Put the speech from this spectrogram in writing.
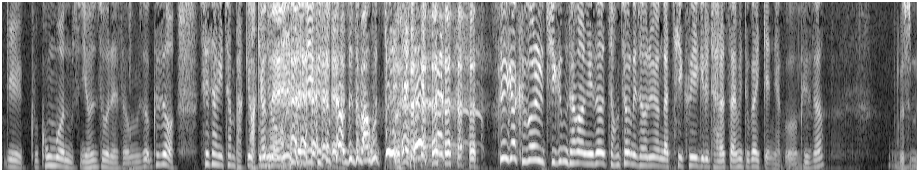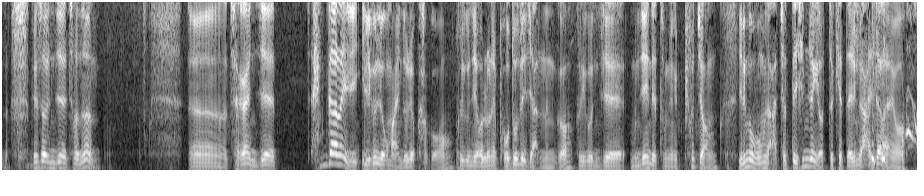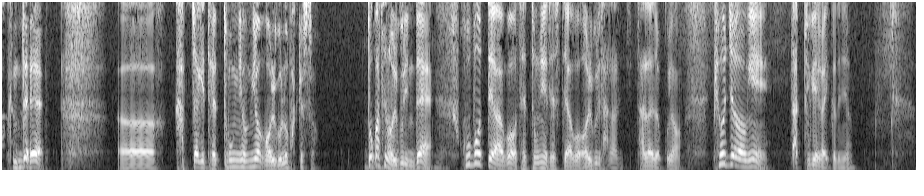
그게 그 공무원 무슨 연수원에서 그래서 그래서 세상이 참 바뀌었군요. 그랬더니 그쪽 사람들도 막 웃더래. 그러니까 그걸 지금 상황에서 정청래 전 의원 같이 그 얘기를 잘할 사람이 누가 있겠냐고. 그래서 그렇습니다. 그래서 이제 저는 어 제가 이제 행간을 읽- 읽으려고 많이 노력하고 그리고 이제 언론에 보도되지 않는 거 그리고 이제 문재인 대통령의 표정 이런 거 보면 아 저때 심정이 어떻겠다 이런 거 알잖아요. 근데 어 갑자기 대통령형 얼굴로 바뀌었어. 똑같은 얼굴인데 후보 때하고 대통령이 됐을 때하고 얼굴이 달라 달라졌고요. 표정이 딱 두 개가 있거든요.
